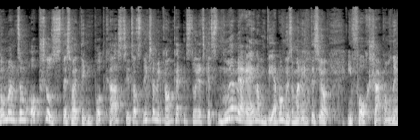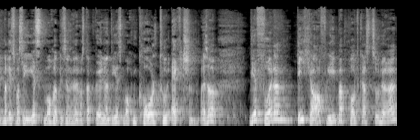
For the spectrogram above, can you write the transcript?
Kommen zum Abschluss des heutigen Podcasts. Jetzt hat es nichts mehr mit Krankheiten zu tun, jetzt geht es nur mehr rein um Werbung. Also man nennt es ja im Fachjargon, nennt man das, was ich jetzt mache, beziehungsweise was der Böhne und die jetzt machen, Call to Action. Also wir fordern dich auf, lieber Podcast-Zuhörer,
